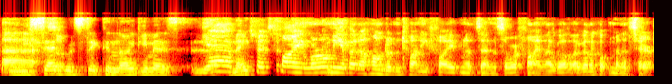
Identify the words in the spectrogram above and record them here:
Uh, we said so, we'd stick to 90 minutes. Yeah, Make, it's fine. We're only about 125 minutes in, so we're fine. I've got, I've got a couple minutes here.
